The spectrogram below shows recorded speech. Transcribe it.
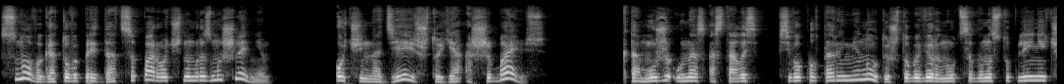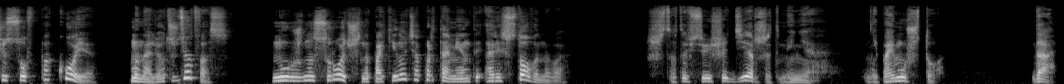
снова готовы предаться порочным размышлениям. Очень надеюсь, что я ошибаюсь. К тому же у нас осталось всего полторы минуты, чтобы вернуться до наступления часов покоя. Монолет ждет вас. Нужно срочно покинуть апартаменты арестованного. Что-то все еще держит меня. Не пойму, что. Да,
